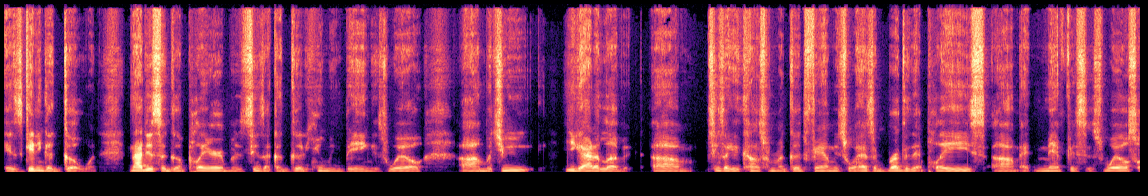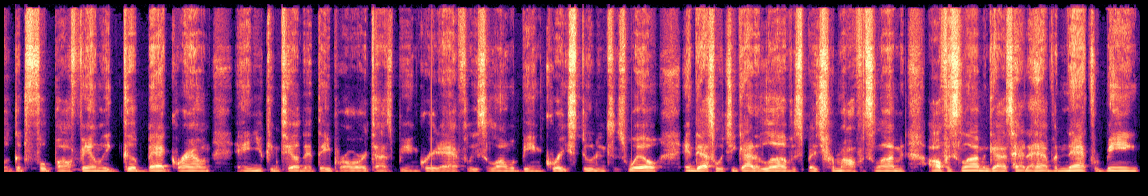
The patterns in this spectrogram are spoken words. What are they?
is getting a good one. Not just a good player, but it seems like a good human being as well. Um, but you you gotta love it. Um, seems like it comes from a good family. So it has a brother that plays um, at Memphis as well. So a good football family, good background, and you can tell that they prioritize being great athletes along with being great students as well. And that's what you got to love, especially from offensive linemen. Offensive linemen guys had to have a knack for being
